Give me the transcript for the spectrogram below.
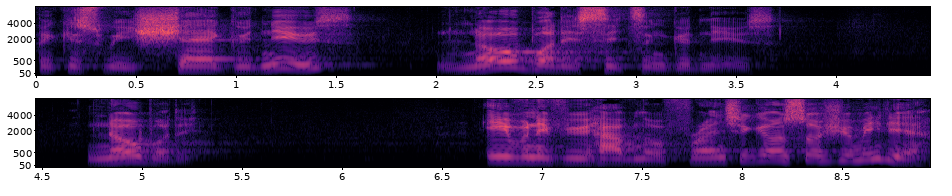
Because we share good news, nobody sits in good news. Nobody. Even if you have no friends, you go on social media.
